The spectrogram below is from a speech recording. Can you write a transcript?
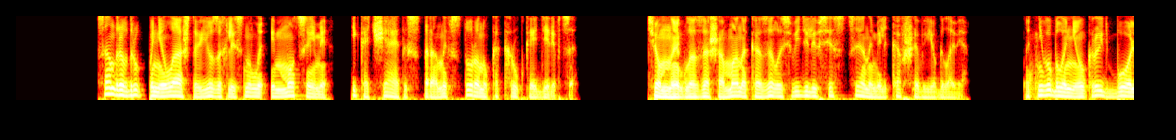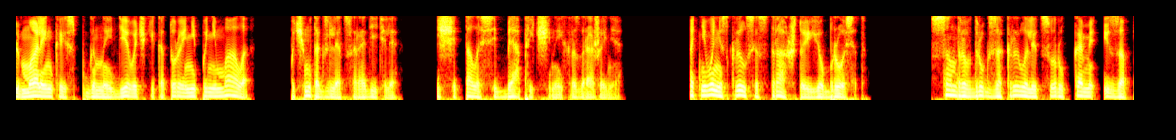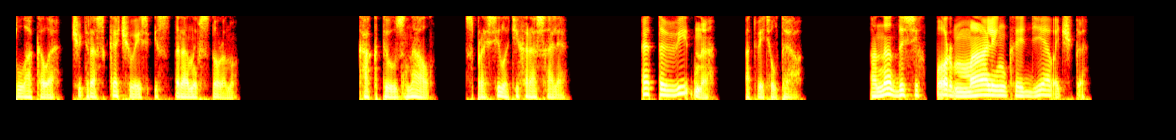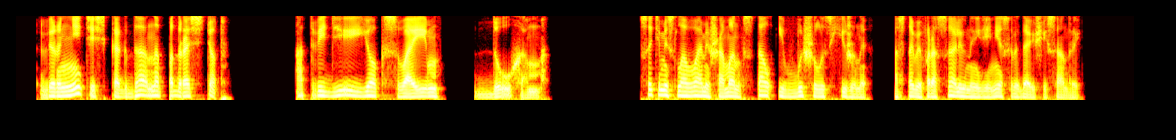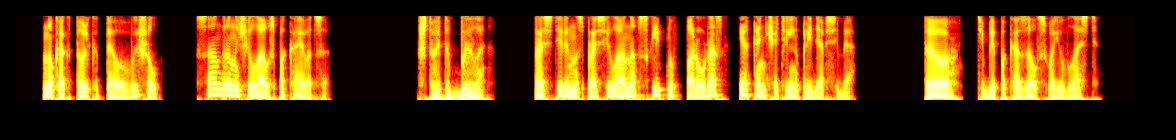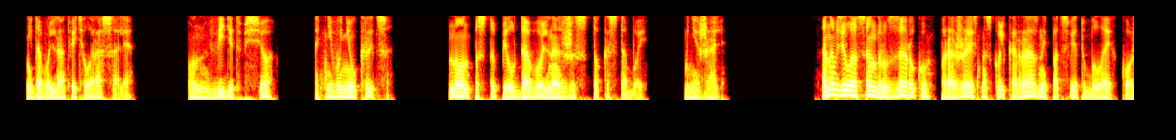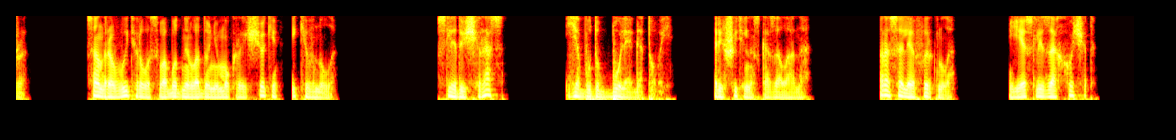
Сандра вдруг поняла, что ее захлестнуло эмоциями и качает из стороны в сторону, как хрупкое деревце. Темные глаза шамана, казалось, видели все сцены, мелькавшие в ее голове. От него было не укрыть боль маленькой испуганной девочки, которая не понимала, почему так злятся родители, и считала себя причиной их раздражения. От него не скрылся страх, что ее бросят. Сандра вдруг закрыла лицо руками и заплакала, чуть раскачиваясь из стороны в сторону. «Как ты узнал?» — спросила тихо Рассаля. «Это видно», — ответил Тео. «Она до сих пор маленькая девочка. Вернитесь, когда она подрастет. Отведи ее к своим духам». С этими словами шаман встал и вышел из хижины, оставив Рассалию наедине с рыдающей Сандрой. Но как только Тео вышел, Сандра начала успокаиваться. «Что это было?» – растерянно спросила она, всхлипнув пару раз и окончательно придя в себя. «Тео тебе показал свою власть», – недовольно ответила Рассалия. «Он видит все, от него не укрыться. Но он поступил довольно жестоко с тобой. Мне жаль». Она взяла Сандру за руку, поражаясь, насколько разной по цвету была их кожа. Сандра вытерла свободной ладонью мокрые щеки и кивнула. «В следующий раз я буду более готовой», — решительно сказала она. Расселия фыркнула. «Если захочет,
